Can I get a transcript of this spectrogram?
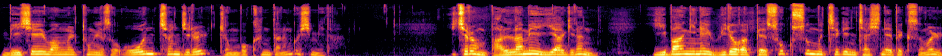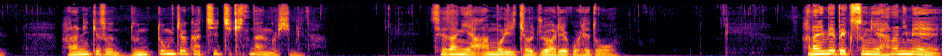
메시아의 왕을 통해서 온 천지를 정복한다는 것입니다. 이처럼 발람의 이야기는 이방인의 위력 앞에 속수무책인 자신의 백성을 하나님께서 눈동자같이 지킨다는 것입니다. 세상이 아무리 저주하려고 해도 하나님의 백성이 하나님의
